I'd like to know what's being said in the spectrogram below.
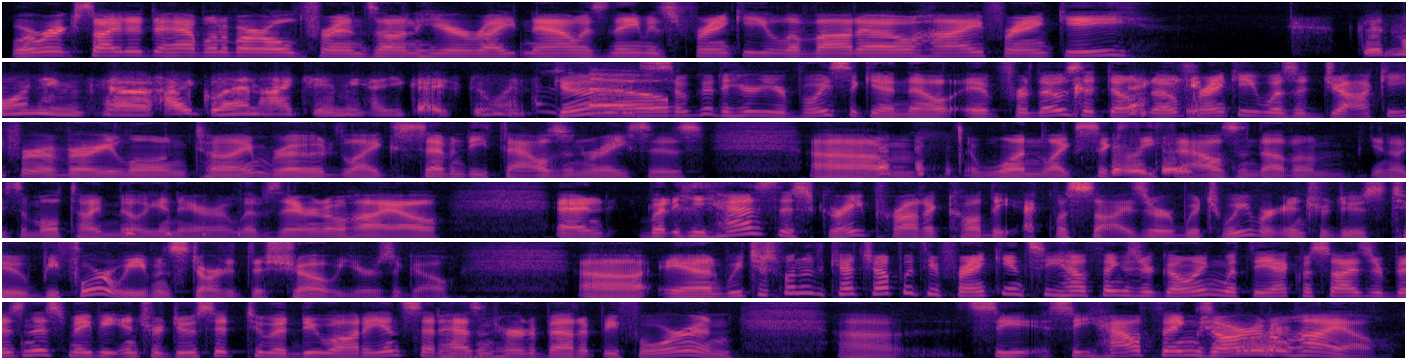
Well, we're excited to have one of our old friends on here right now. His name is Frankie Lovato. Hi, Frankie. Good morning. Uh, hi, Glenn. Hi, Jamie. How you guys doing? Good. Hello. So good to hear your voice again. Now, if, for those that don't know, you. Frankie was a jockey for a very long time, rode like 70,000 races, um, won like 60,000 of them. You know, he's a multimillionaire, lives there in Ohio. And but he has this great product called the Equicizer, which we were introduced to before we even started the show years ago. Uh, and we just wanted to catch up with you, Frankie, and see how things are going with the Equicizer business. Maybe introduce it to a new audience that hasn't heard about it before, and uh, see see how things are in Ohio.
